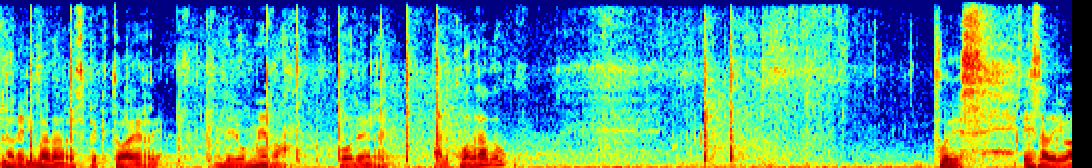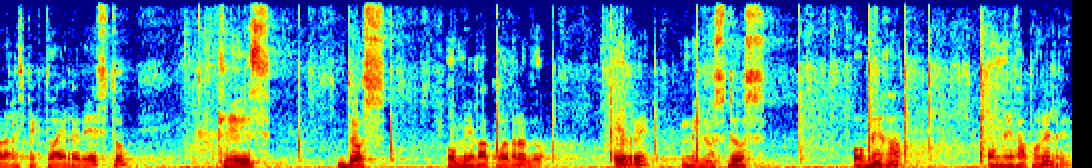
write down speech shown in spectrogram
La derivada respecto a r de omega por r al cuadrado, pues es la derivada respecto a r de esto, que es 2 omega cuadrado r menos 2 omega omega por r.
